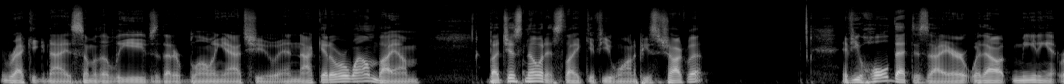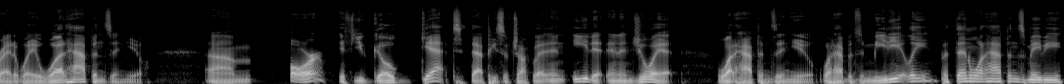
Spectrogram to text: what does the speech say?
recognize some of the leaves that are blowing at you and not get overwhelmed by them but just notice like if you want a piece of chocolate, if you hold that desire without meeting it right away, what happens in you? Um, or if you go get that piece of chocolate and eat it and enjoy it, what happens in you? What happens immediately? But then what happens maybe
